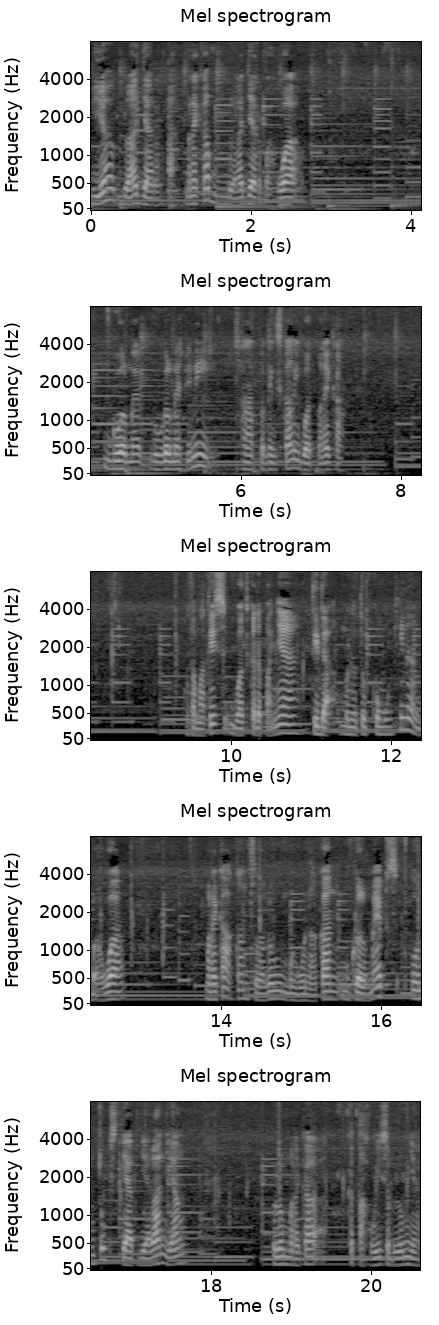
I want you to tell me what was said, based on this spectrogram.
dia belajar. Ah mereka belajar bahwa Google Map Google Maps ini sangat penting sekali buat mereka otomatis buat ke depannya tidak menutup kemungkinan bahwa mereka akan selalu menggunakan Google Maps untuk setiap jalan yang belum mereka ketahui sebelumnya.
